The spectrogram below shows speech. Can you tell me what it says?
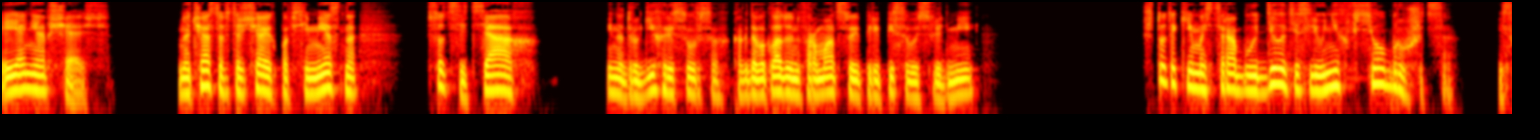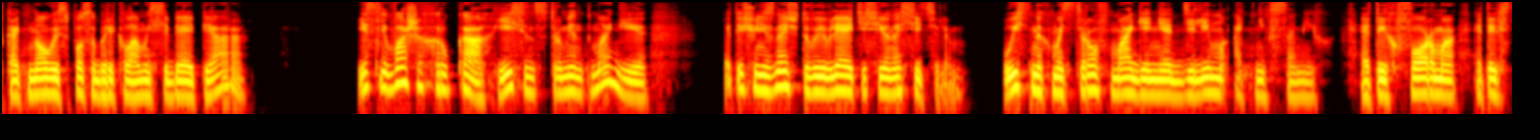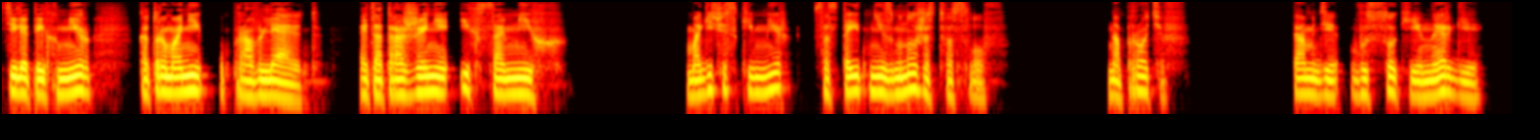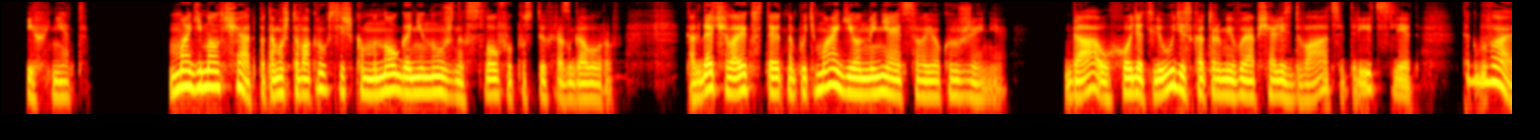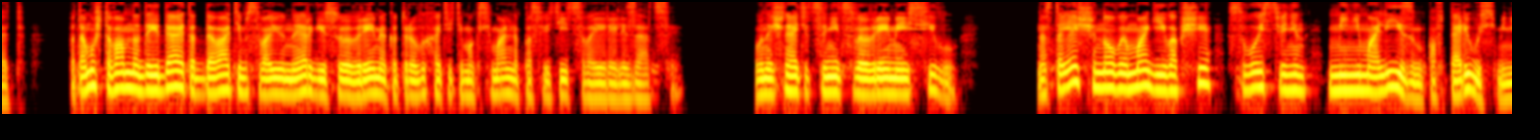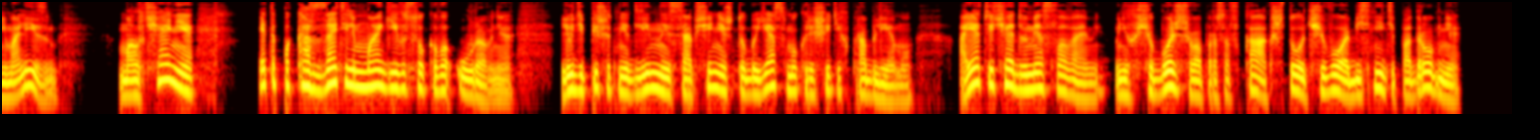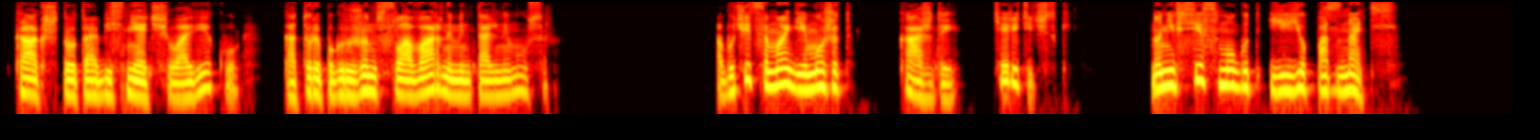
я не общаюсь, но часто встречаю их повсеместно в соцсетях и на других ресурсах, когда выкладываю информацию и переписываюсь с людьми. Что такие мастера будут делать, если у них все обрушится? Искать новые способы рекламы себя и пиара? Если в ваших руках есть инструмент магии, это еще не значит, что вы являетесь ее носителем. У истинных мастеров магия неотделима от них самих. Это их форма, это их стиль, это их мир, которым они управляют. Это отражение их самих. Магический мир состоит не из множества слов. Напротив, там, где высокие энергии, их нет. Маги молчат, потому что вокруг слишком много ненужных слов и пустых разговоров. Когда человек встает на путь магии, он меняет свое окружение. Да, уходят люди, с которыми вы общались 20-30 лет. Так бывает. Потому что вам надоедает отдавать им свою энергию, свое время, которое вы хотите максимально посвятить своей реализации. Вы начинаете ценить свое время и силу. Настоящей новой магии вообще свойственен минимализм, повторюсь, минимализм. Молчание — это показатель магии высокого уровня — Люди пишут мне длинные сообщения, чтобы я смог решить их проблему. А я отвечаю двумя словами. У них еще больше вопросов: как, что, чего, объясните подробнее. Как что-то объяснять человеку, который погружен в словарный ментальный мусор? Обучиться магии может каждый, теоретически. Но не все смогут ее познать.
